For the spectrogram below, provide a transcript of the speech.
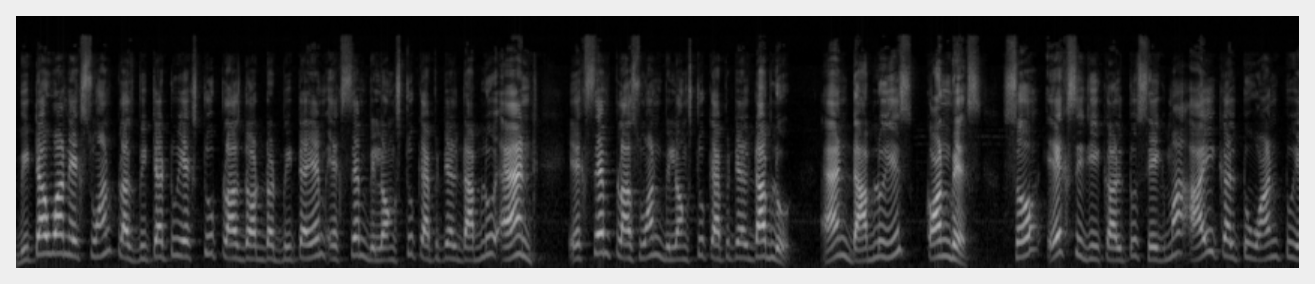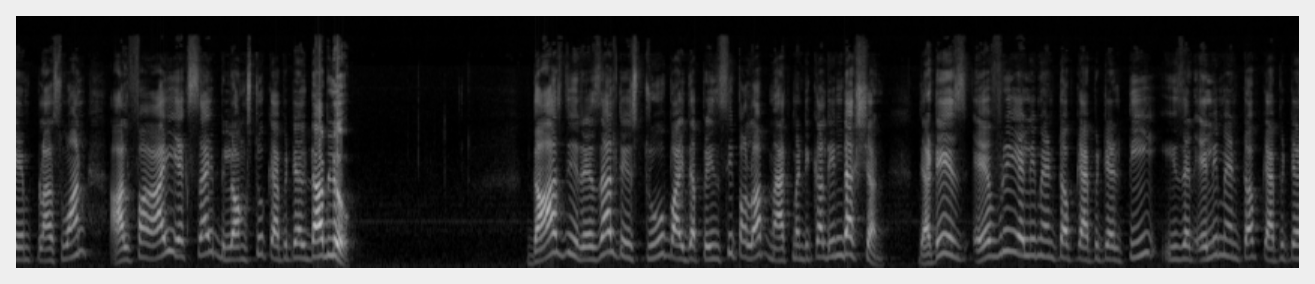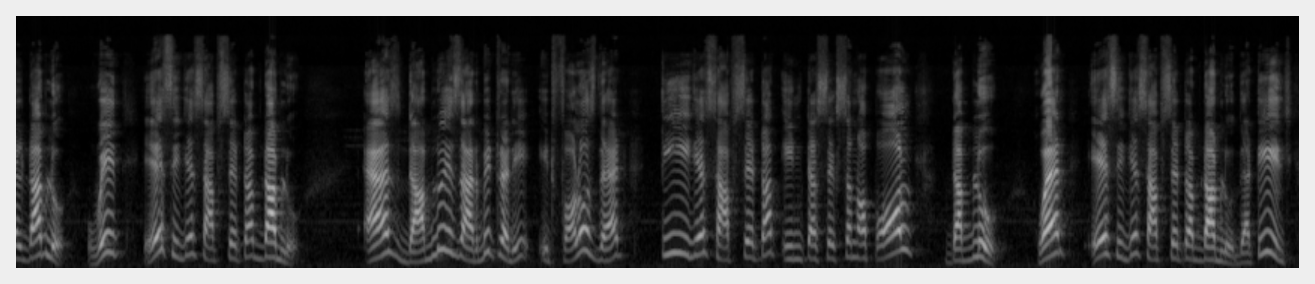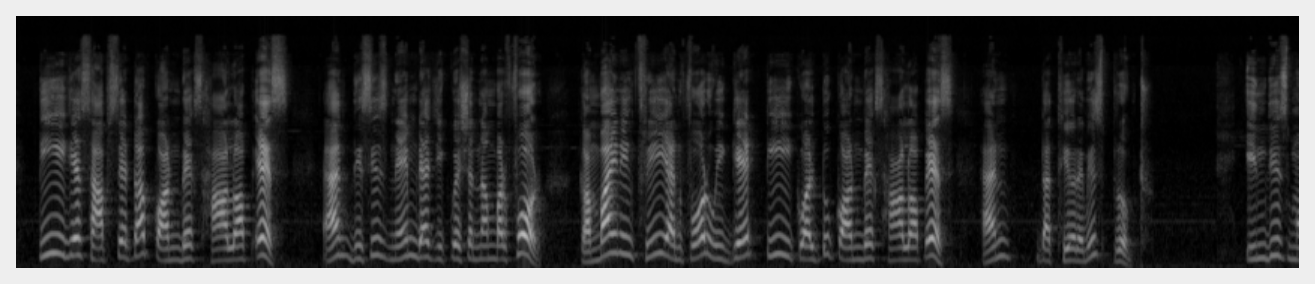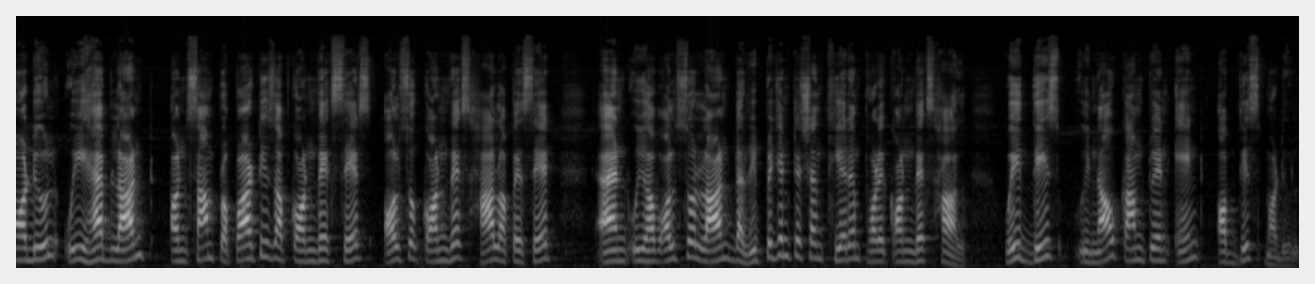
beta 1 x 1 plus beta 2 x 2 plus dot dot beta m x m belongs to capital W and x m plus 1 belongs to capital W and W is convex. So, x is equal to sigma i equal to 1 to m plus 1 alpha i x i belongs to capital W. Thus, the result is true by the principle of mathematical induction that is every element of capital T is an element of capital W with S is a subset of W. As W is arbitrary, it follows that T is a subset of intersection of all W where S is a subset of W that is T is a subset of convex hull of S and this is named as equation number 4. Combining 3 and 4 we get T equal to convex hull of S and the theorem is proved. In this module, we have learnt on some properties of convex sets, also convex hull of a set and we have also learnt the representation theorem for a convex hull. With this, we now come to an end of this module.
